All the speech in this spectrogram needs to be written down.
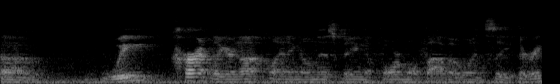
um, we currently are not planning on this being a formal 501c3.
